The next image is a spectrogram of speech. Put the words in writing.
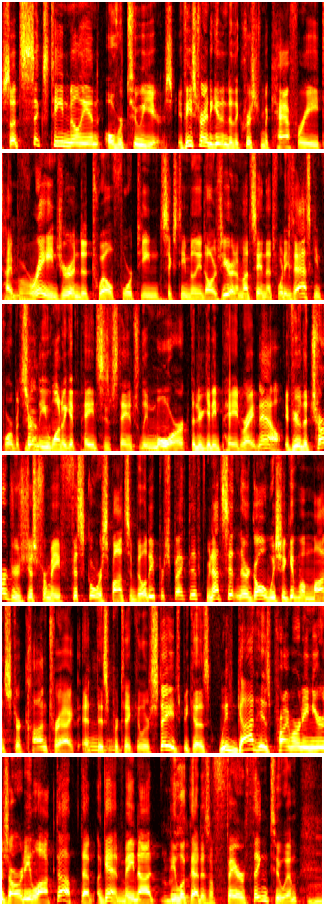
So that's 16 million over two years. If he's trying to get into the Christian McCaffrey type of range, you're into 12, 14, 16 million dollars a year. And I'm not saying that's what he's asking for, but certainly you want to get paid substantially more than you're getting paid right now. If you're the Chargers, just from a fiscal responsibility perspective, you're not sitting there going, we should give him a monster contract at this mm-hmm. particular stage because we've got his prime earning years already locked up. That, again, may not be looked at as a fair thing to him. Mm-hmm.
